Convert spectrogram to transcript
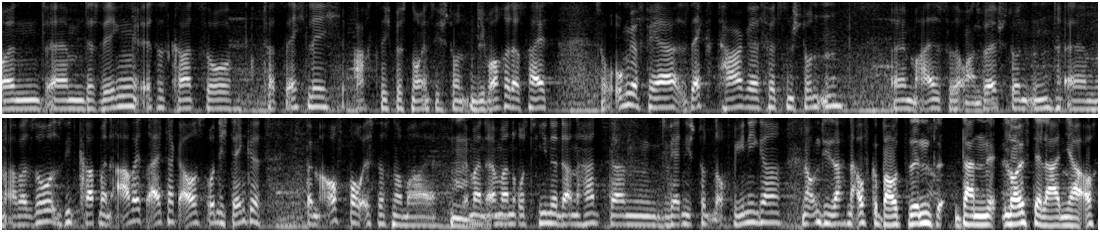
Und ähm, deswegen ist es gerade so tatsächlich 80 bis 90 Stunden die Woche. Das heißt, so ungefähr sechs Tage, 14 Stunden. Ähm, alles auch zwölf Stunden. Ähm, aber so sieht gerade mein Arbeitsalltag aus. Und ich denke, beim Aufbau ist das normal. Hm. Wenn man irgendwann Routine dann hat, dann werden die Stunden auch weniger. Na, und die Sachen aufgebaut sind, dann läuft der Laden ja auch.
